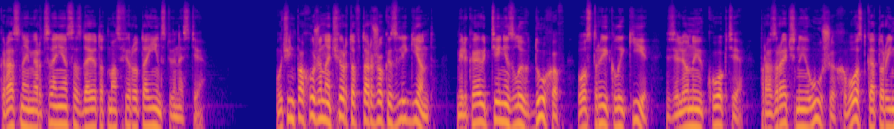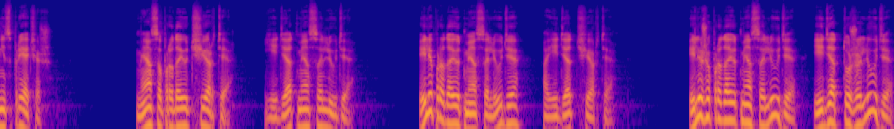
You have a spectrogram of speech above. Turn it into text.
Красное мерцание создает атмосферу таинственности. Очень похоже на чертов торжок из легенд. Мелькают тени злых духов, острые клыки, зеленые когти, прозрачные уши, хвост, который не спрячешь. Мясо продают черти. Едят мясо люди. Или продают мясо люди, а едят черти. Или же продают мясо люди, едят тоже люди,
